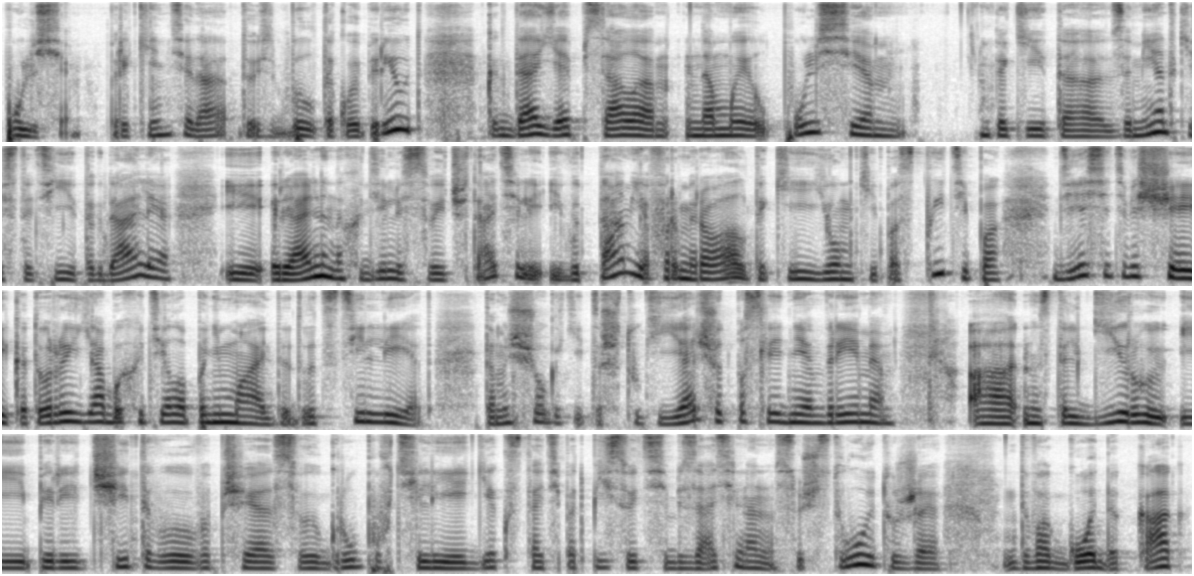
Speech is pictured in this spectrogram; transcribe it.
пульсе, прикиньте, да, то есть был такой период, когда я писала на mail пульсе какие-то заметки, статьи и так далее, и реально находились свои читатели, и вот там я формировала такие емкие посты, типа 10 вещей, которые я бы хотела понимать до 20 лет, там еще какие-то штуки. Я что-то последнее время а, ностальгирую и перечитываю вообще свою группу в телеге, кстати, подписывайтесь обязательно, она существует уже два года как,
